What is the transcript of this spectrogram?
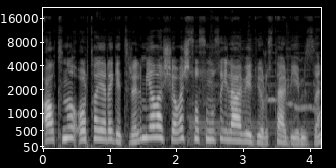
altını orta yere getirelim. Yavaş yavaş sosumuzu ilave ediyoruz terbiyemizi.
